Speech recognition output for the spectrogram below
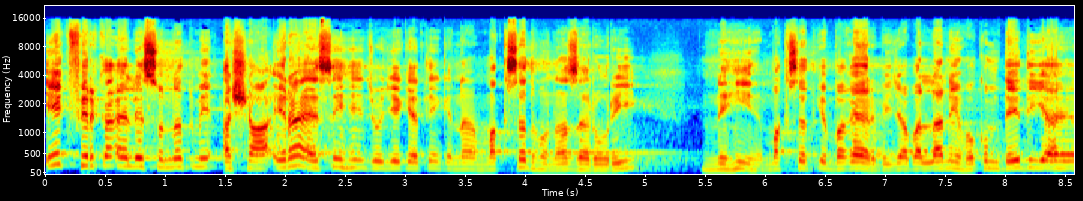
एक फ़िरका अहल सुन्नत में अशायरा ऐसे हैं जो ये कहते हैं कि ना मकसद होना ज़रूरी नहीं है। मकसद के बगैर भी जब अल्लाह ने हुक्म दे दिया है,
